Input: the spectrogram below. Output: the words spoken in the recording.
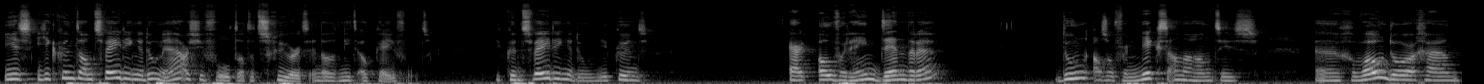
je, je kunt dan twee dingen doen hè, als je voelt dat het schuurt en dat het niet oké voelt. Je kunt twee dingen doen. Je kunt er overheen denderen. Doen alsof er niks aan de hand is. Uh, gewoon doorgaan.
